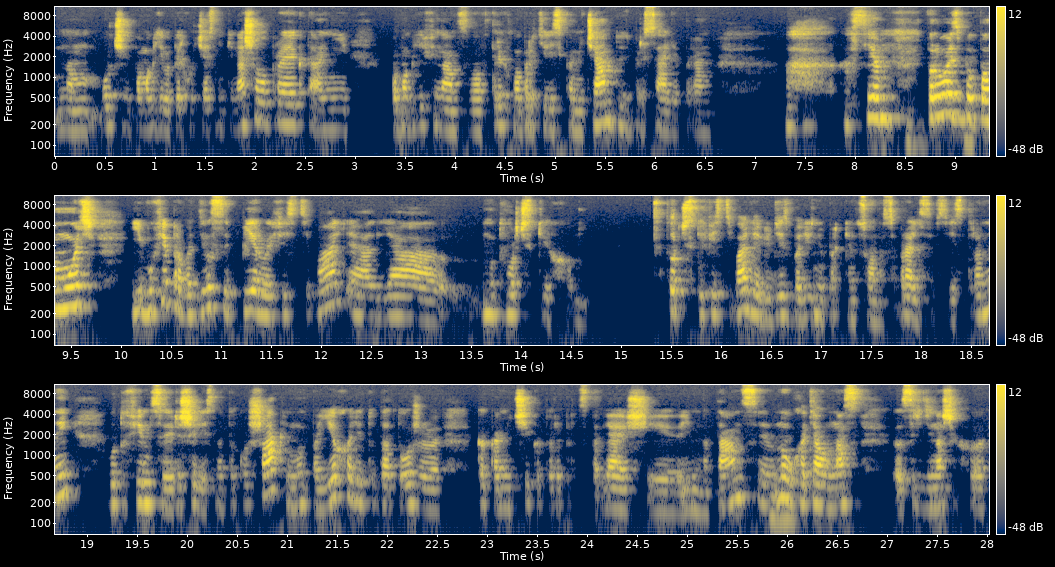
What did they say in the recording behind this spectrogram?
нам очень помогли, во-первых, участники нашего проекта. Они помогли финансово. Во-вторых, мы обратились к мечам, то есть бросали прям ко всем просьбу помочь. И в Уфе проводился первый фестиваль э, для ну, творческих творческий фестиваль для людей с болезнью Паркинсона. Собрались со всей страны. Вот уфимцы решились на такой шаг, и мы поехали туда тоже, как амичи, которые представляющие именно танцы. Mm-hmm. Ну, хотя у нас э, среди наших э,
